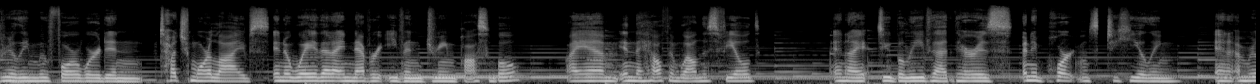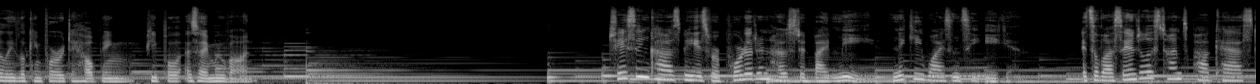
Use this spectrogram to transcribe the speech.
really move forward and touch more lives in a way that I never even dreamed possible. I am in the health and wellness field, and I do believe that there is an importance to healing, and I'm really looking forward to helping people as I move on. Chasing Cosby is reported and hosted by me, Nicki Weisensee Egan. It's a Los Angeles Times podcast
